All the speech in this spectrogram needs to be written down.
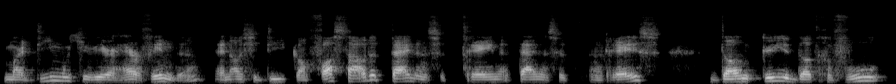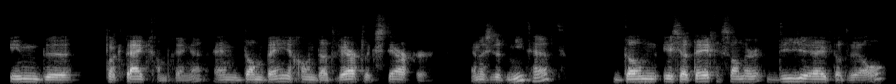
Maar die moet je weer hervinden. En als je die kan vasthouden tijdens het trainen, tijdens het, een race, dan kun je dat gevoel in de praktijk gaan brengen. En dan ben je gewoon daadwerkelijk sterker. En als je dat niet hebt, dan is jouw tegenstander, die heeft dat wel.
